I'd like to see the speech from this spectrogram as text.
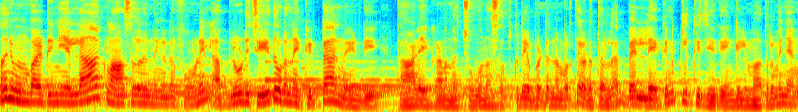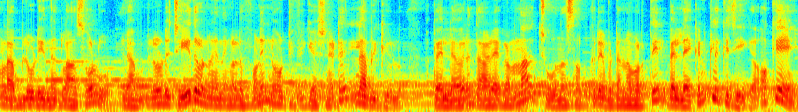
അതിനു മുമ്പായിട്ട് ഇനി എല്ലാ ക്ലാസ്സുകളും നിങ്ങളുടെ ഫോണിൽ അപ്ലോഡ് ചെയ്ത ഉടനെ കിട്ടാൻ വേണ്ടി താഴെ കാണുന്ന ചുവന്ന സബ്സ്ക്രൈബ് ബട്ടൺ നമ്പർത്തി അടുത്തുള്ള ബെല്ലൈക്കൻ ക്ലിക്ക് ചെയ്യുക എങ്കിൽ മാത്രമേ ഞങ്ങൾ അപ്ലോഡ് ചെയ്യുന്ന ക്ലാസ്സുകൾ അപ്ലോഡ് ചെയ്ത ഉടനെ നിങ്ങളുടെ ഫോണിൽ നോട്ടിഫിക്കേഷൻ ആയിട്ട് ലഭിക്കുകയുള്ളൂ. അപ്പോൾ എല്ലാവരും താഴെ കാണുന്ന ചുവന്ന സബ്സ്ക്രൈബ് ബട്ടൺ നമ്പർത്തിൽ ബെല്ലൈക്കൻ ക്ലിക്ക് ചെയ്യുക ഓക്കെ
